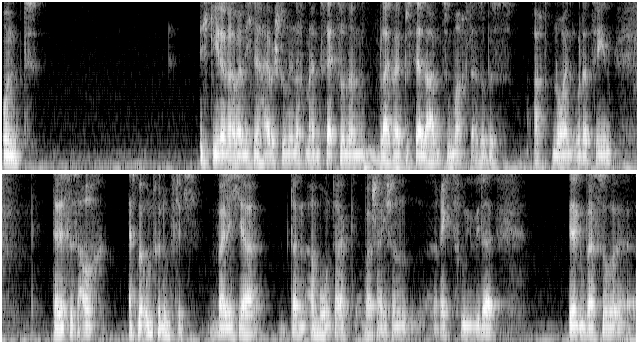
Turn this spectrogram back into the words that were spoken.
und ich gehe dann aber nicht eine halbe Stunde nach meinem Set, sondern bleibe halt bis der Laden zumacht, also bis 8, 9 oder 10, dann ist es auch erstmal unvernünftig, weil ich ja dann am Montag wahrscheinlich schon recht früh wieder irgendwas so äh,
